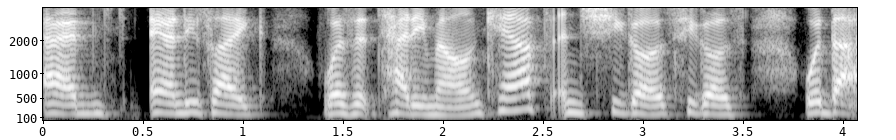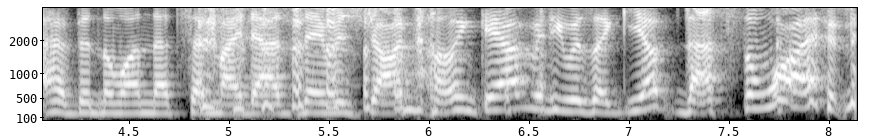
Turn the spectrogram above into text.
and Andy's like, was it Teddy Mellencamp? And she goes, he goes, would that have been the one that said my dad's name is John Mellencamp? And he was like, yep, that's the one.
